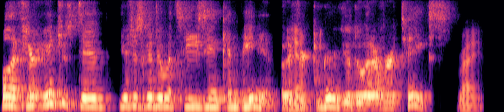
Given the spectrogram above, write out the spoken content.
Well, if you're right. interested, you're just going to do what's easy and convenient. But if yeah. you're committed, you'll do whatever it takes. Right.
